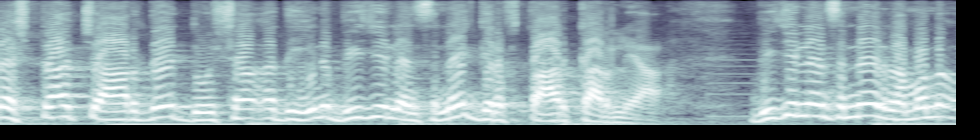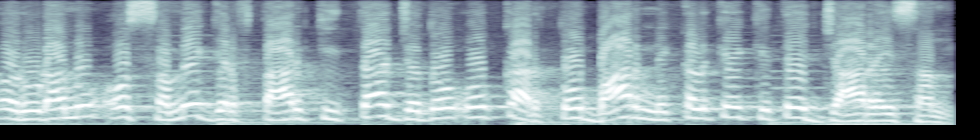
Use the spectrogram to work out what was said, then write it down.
ਭ੍ਰਿਸ਼ਟਾਚਾਰ ਦੇ ਦੋਸ਼ਾਂ ਅਧੀਨ ਵਿਜੀਲੈਂਸ ਨੇ ਗ੍ਰਿਫਤਾਰ ਕਰ ਲਿਆ। ਵਿਜੀਲੈਂਸ ਨੇ ਰਮਨ ਅਰੋੜਾ ਨੂੰ ਉਸ ਸਮੇਂ ਗ੍ਰਿਫਤਾਰ ਕੀਤਾ ਜਦੋਂ ਉਹ ਘਰ ਤੋਂ ਬਾਹਰ ਨਿਕਲ ਕੇ ਕਿਤੇ ਜਾ ਰਹੇ ਸਨ।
